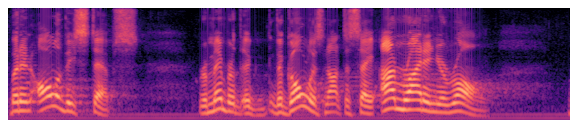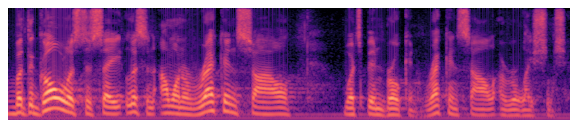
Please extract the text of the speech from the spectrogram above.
But in all of these steps, remember the, the goal is not to say, I'm right and you're wrong. But the goal is to say, listen, I want to reconcile what's been broken, reconcile a relationship.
